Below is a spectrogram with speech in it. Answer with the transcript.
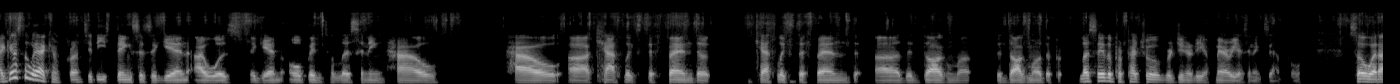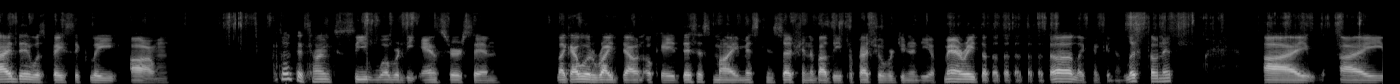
I guess the way I confronted these things is again I was again open to listening how how uh, Catholics defend the Catholics defend uh, the dogma the dogma of the let's say the perpetual virginity of Mary as an example. So what I did was basically um, took the time to see what were the answers and like I would write down okay this is my misconception about the perpetual virginity of Mary da da da da da da, da like making a list on it. I I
